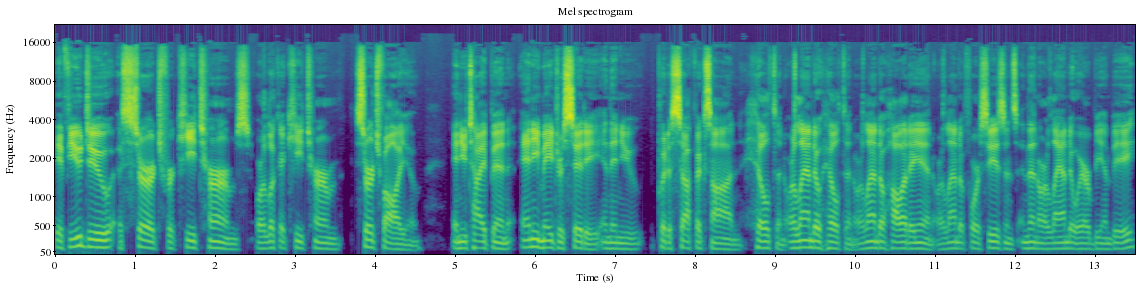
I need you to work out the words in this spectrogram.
if you do a search for key terms or look at key term search volume and you type in any major city and then you put a suffix on Hilton, Orlando Hilton, Orlando Holiday Inn, Orlando Four Seasons, and then Orlando Airbnb,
